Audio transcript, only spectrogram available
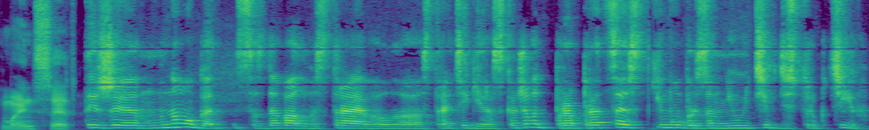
mindset. Ты же много создавал, выстраивал э, стратегии. Расскажи вот про процесс, каким образом не уйти в деструктив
